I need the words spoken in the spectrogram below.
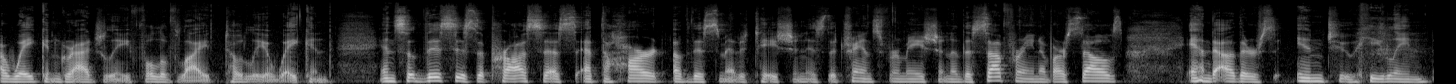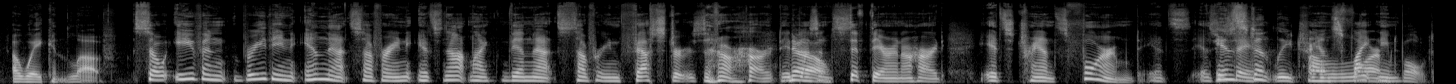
awakened gradually, full of light, totally awakened. And so this is the process at the heart of this meditation is the transformation of the suffering of ourselves and others into healing awakened love. So even breathing in that suffering, it's not like then that suffering festers in our heart. It no. doesn't sit there in our heart. It's transformed. It's as you instantly say, transformed. A lightning bolt.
